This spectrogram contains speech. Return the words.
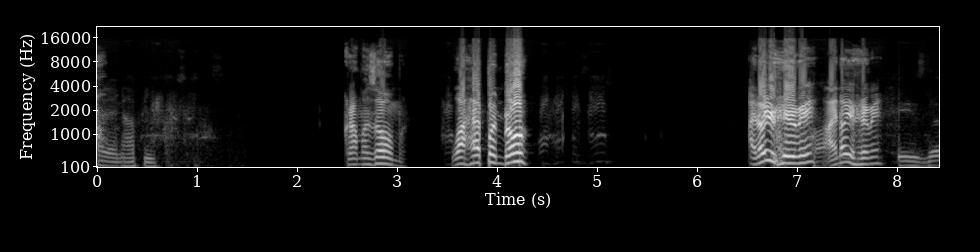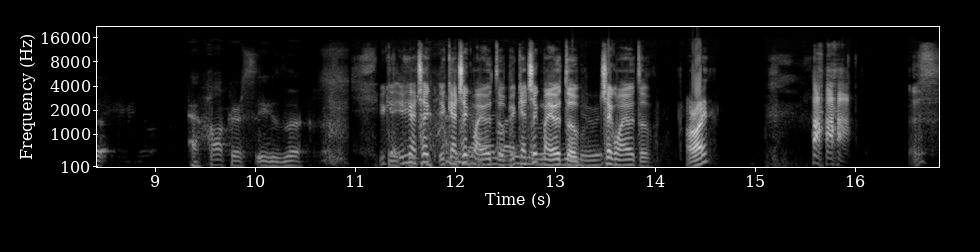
I ain't happy. Grandma's home. What happened, bro? I know you hear me. I know you hear me. Is the hackers is the You can you can check you can check my YouTube. You can check my know, I know YouTube. Check my YouTube. All right.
